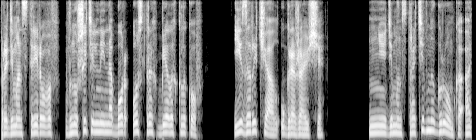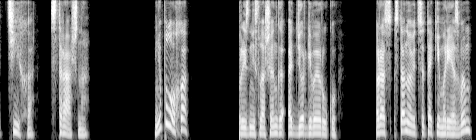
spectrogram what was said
продемонстрировав внушительный набор острых белых клыков, и зарычал угрожающе. Не демонстративно громко, а тихо, страшно. «Неплохо», — произнесла Шенга, отдергивая руку. «Раз становится таким резвым,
